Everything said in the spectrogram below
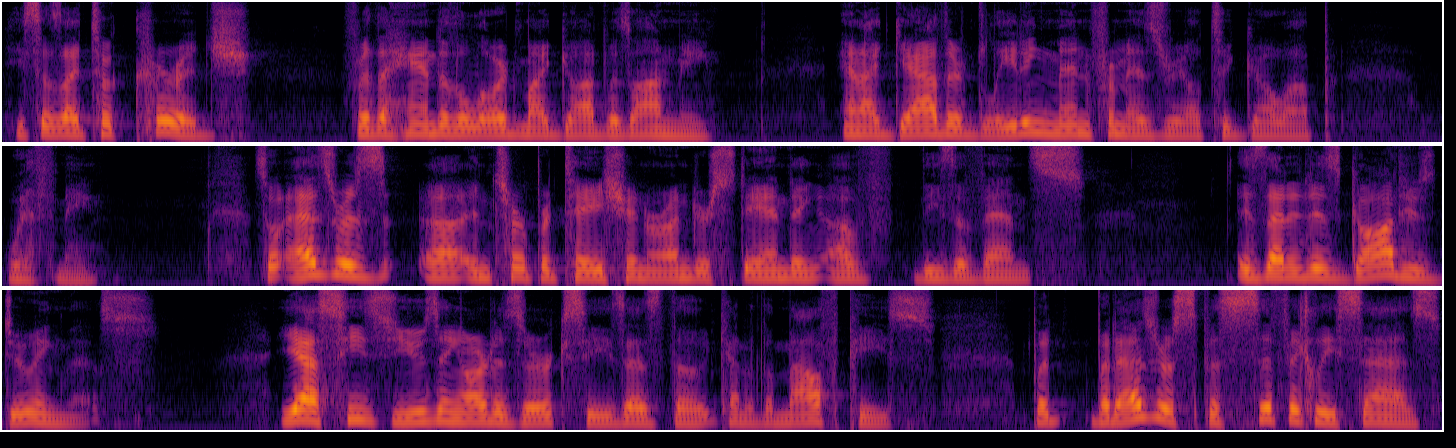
He says, I took courage, for the hand of the Lord my God was on me, and I gathered leading men from Israel to go up with me. So, Ezra's uh, interpretation or understanding of these events is that it is God who's doing this. Yes, he's using Artaxerxes as the kind of the mouthpiece, but, but Ezra specifically says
